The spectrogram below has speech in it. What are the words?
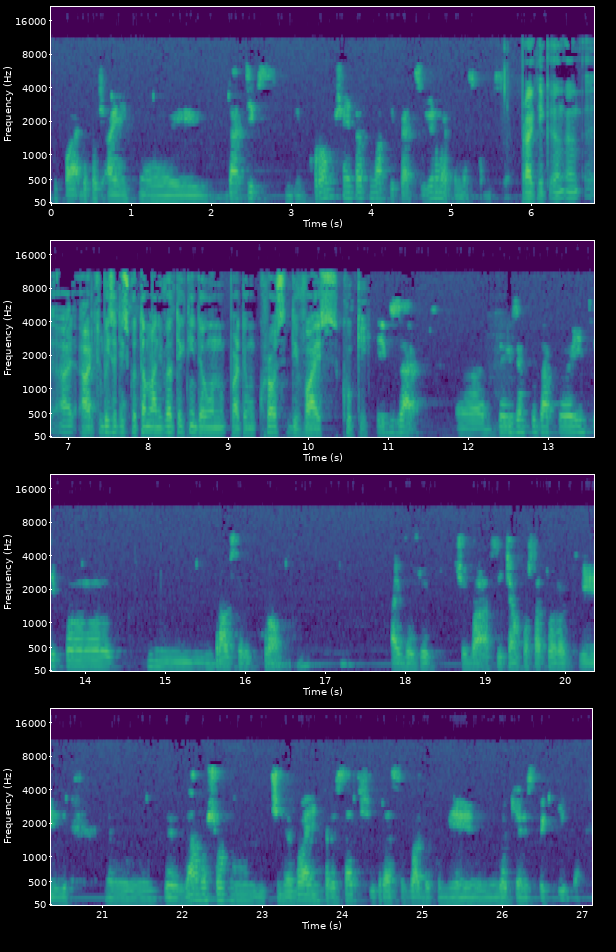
după, după ce ai uh, dat X din Chrome și ai intrat în aplicație. Eu nu mai primesc comisie. Practic, în, în, ar, ar trebui să discutăm la nivel tehnic de un, poate un cross-device cookie. Exact. Uh, de exemplu, dacă intri pe browserul Chrome. Ai văzut ceva, zice, am postat o rochie de lamă și cineva e interesat și vrea să vadă cum e rochia respectivă. Dar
